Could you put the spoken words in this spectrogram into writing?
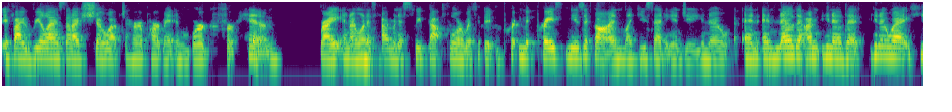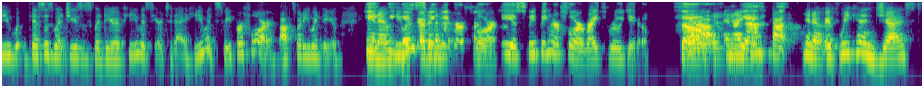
if I realize that I show up to her apartment and work for him, right and i want to i'm going to sweep that floor with it, praise music on like you said angie you know and and know that i'm you know that you know what he this is what jesus would do if he was here today. He would sweep her floor. That's what he would do. He, you know he, he would go to the her floor. He is sweeping her floor right through you so yeah and i yeah. think that you know if we can just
